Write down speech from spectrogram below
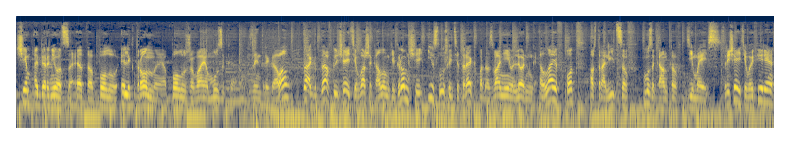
чем обернется эта полуэлектронная, полуживая музыка. Заинтриговал? Тогда включайте ваши колонки громче и слушайте трек под названием Learning Alive от австралийцев музыкантов D-Maze. Встречайте в эфире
